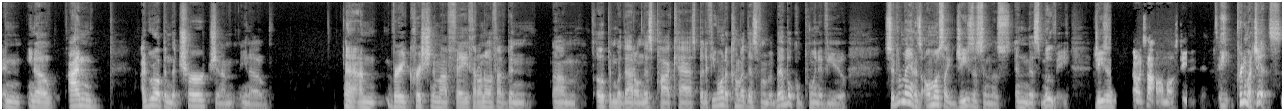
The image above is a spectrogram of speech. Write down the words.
And you know i'm i grew up in the church and i'm you know i'm very christian in my faith. I don't know if i've been um, open with that on this podcast but if you want to come at this from a biblical point of view superman is almost like jesus in this in this movie. Jesus No, it's not almost. He- he pretty much is.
